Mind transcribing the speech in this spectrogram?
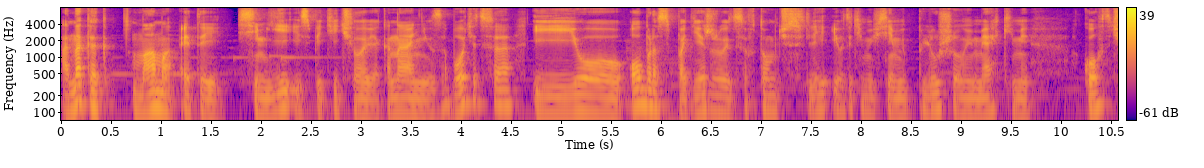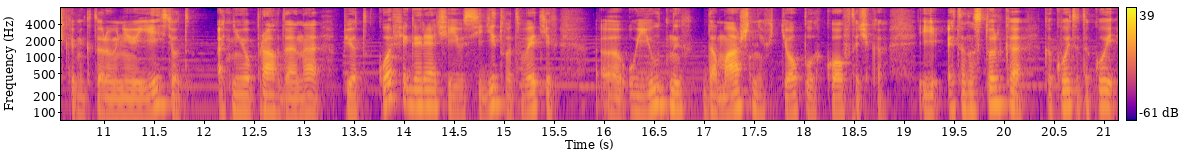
она как мама этой семьи из пяти человек. Она о них заботится, и ее образ поддерживается в том числе и вот этими всеми плюшевыми, мягкими кофточками, которые у нее есть. Вот от нее, правда, она пьет кофе горячий и сидит вот в этих э, уютных, домашних, теплых кофточках. И это настолько какой-то такой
